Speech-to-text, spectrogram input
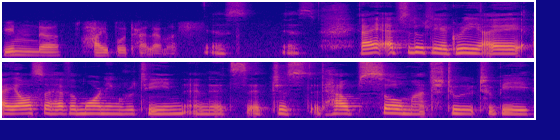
in the hypothalamus. Yes Yes, I absolutely agree. I I also have a morning routine, and it's it just it helps so much to to be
